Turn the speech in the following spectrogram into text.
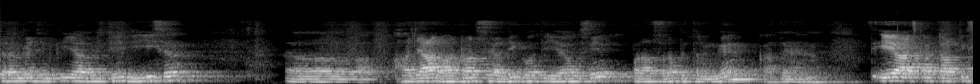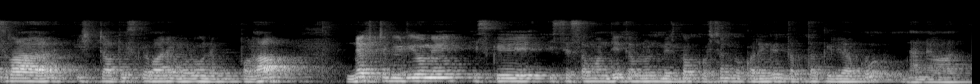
तरंगे जिनकी आवृत्ति बीस हज़ार हटर से अधिक होती है, उसे पराश्रव्य तरंगे कहते हैं। तो ये आज का टॉपिक्स रहा है। इस टॉपिक्स के बारे में हम लोगों ने पढ़ा। नेक्स्ट वीडियो में इसके, इससे संबंधित हम लोग मेडिकल क्वेश्चन को करेंगे। तब तक के लिए आपको धन्यवाद।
